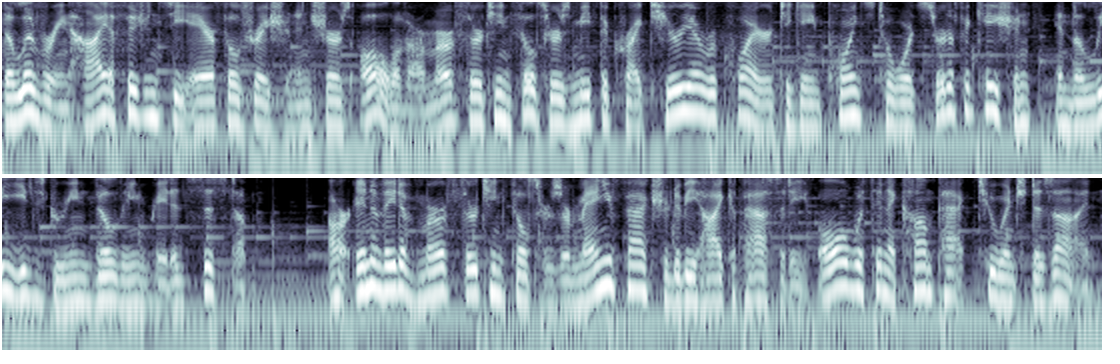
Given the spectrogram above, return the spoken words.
Delivering high efficiency air filtration ensures all of our MERV 13 filters meet the criteria required to gain points towards certification in the LEEDS Green Building rated system. Our innovative MERV 13 filters are manufactured to be high capacity, all within a compact 2 inch design.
